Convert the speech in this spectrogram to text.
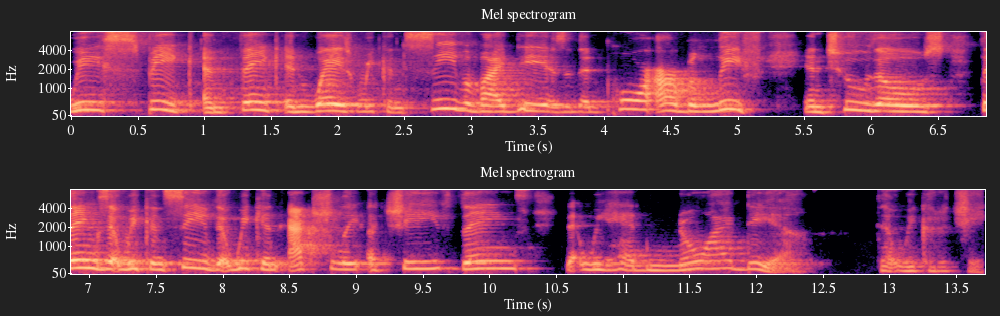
we speak and think in ways where we conceive of ideas and then pour our belief into those things that we conceive that we can actually achieve things that we had no idea that we could achieve.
